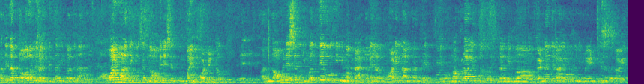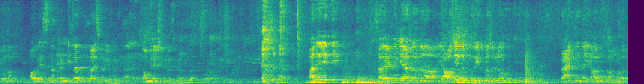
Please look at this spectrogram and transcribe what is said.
ಅದೆಲ್ಲ ಪ್ರಾಬ್ಲಮ್ ಇರೋದ್ರಿಂದ ನೀವು ಅದನ್ನ ಅವಾಯ್ಡ್ ಮಾಡೋದಕ್ಕೋಸ್ಕರ ನಾಮಿನೇಷನ್ ತುಂಬ ಇಂಪಾರ್ಟೆಂಟು ಅದು ನಾಮಿನೇಷನ್ ಇವತ್ತೇ ಹೋಗಿ ನಿಮ್ಮ ಬ್ಯಾಂಕಲ್ಲಿ ಏನಾದ್ರು ಮಾಡಿಲ್ಲ ಅಂತಂದ್ರೆ ನಿಮ್ಮ ಮಕ್ಕಳಾಗಿರ್ಬೋದು, ಇಲ್ಲ ನಿಮ್ಮ ಗಂಡಂದಿರಾಗಿರ್ಬೋದು, ನಿಮ್ಮ ಹೆಂಡತಿರಾಗಿರ್ಬೋದು ಅವ್ರ ಹೆಸರನ್ನ ಖಂಡಿತ ಬದಲಾಯಿಸ್ಕೊಳ್ಬೇಕು ನಾಮಿನೇಷನ್ ಅದೇ ರೀತಿ ಸರ್ ಹೇಳಿದಂಗೆ ಅದನ್ನ ಯಾವುದೇ ಒಂದು ಇದು ಬಂದ್ರೂ ಬ್ಯಾಂಕಿಂದ ಯಾರು ಕಾಲ್ ಮಾಡಲ್ಲ.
